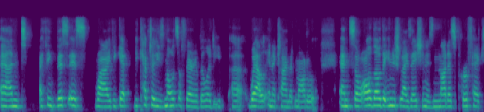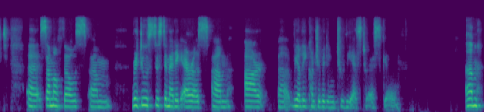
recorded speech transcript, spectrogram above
And I think this is why we get we capture these modes of variability uh, well in a climate model. And so although the initialization is not as perfect, uh, some of those um, reduced systematic errors um, are uh, really contributing to the S2S skill. Um,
